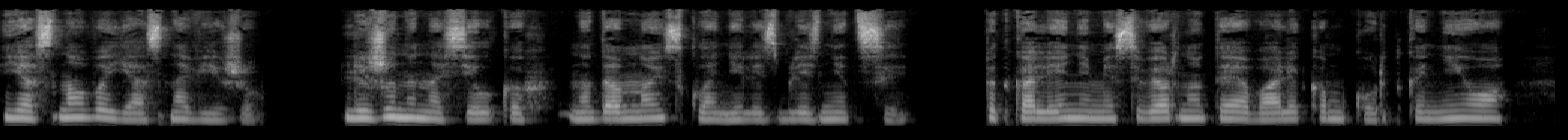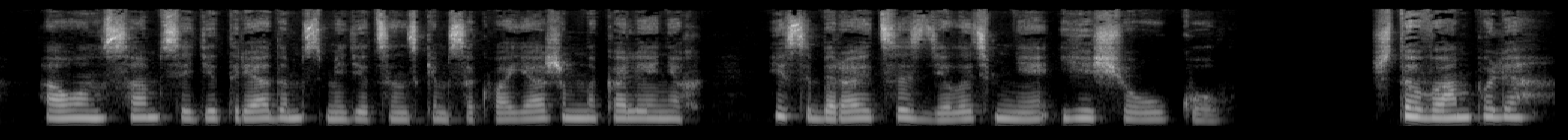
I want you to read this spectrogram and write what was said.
Я снова ясно вижу. Лежу на носилках, надо мной склонились близнецы. Под коленями свернутая валиком куртка Нио, а он сам сидит рядом с медицинским саквояжем на коленях и собирается сделать мне еще укол. «Что вам, Пуля?»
